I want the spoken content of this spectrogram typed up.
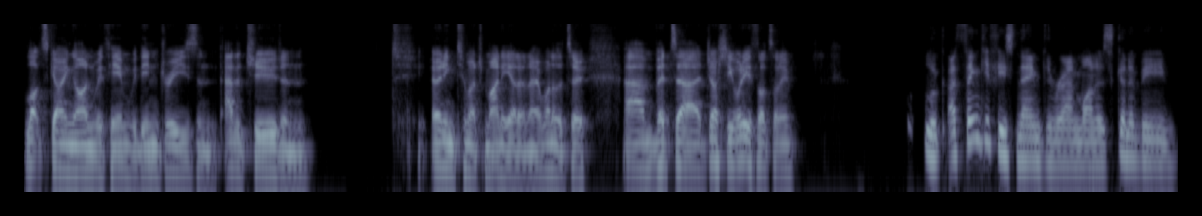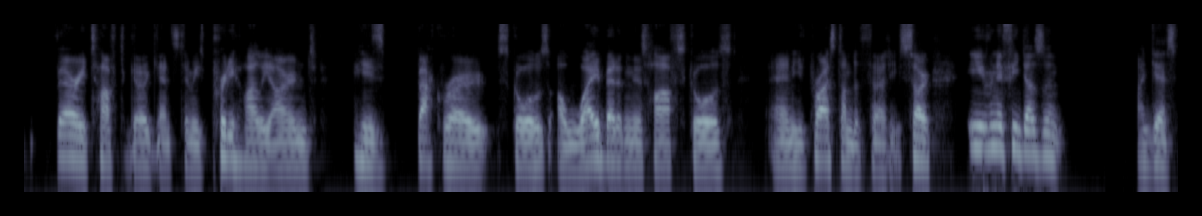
Lots going on with him with injuries and attitude and t- earning too much money. I don't know, one of the two. Um, but uh, Joshy, what are your thoughts on him? Look, I think if he's named in round one, it's going to be very tough to go against him. He's pretty highly owned. His back row scores are way better than his half scores, and he's priced under 30. So even if he doesn't, I guess,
